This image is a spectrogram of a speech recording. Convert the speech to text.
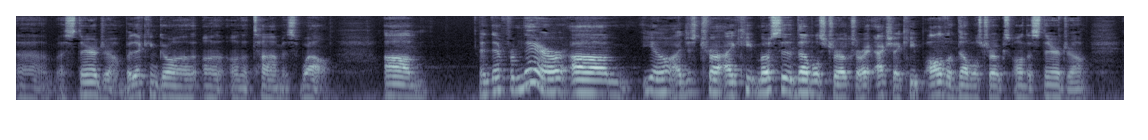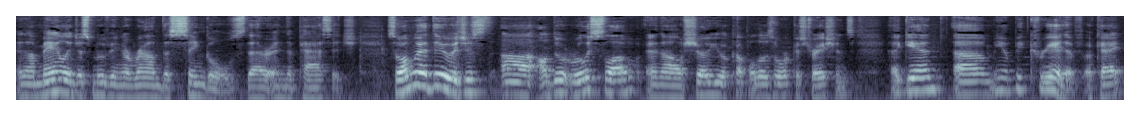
um, a snare drum, but it can go on, on, on a tom as well. Um, And then from there, um, you know, I just try. I keep most of the double strokes, or actually, I keep all the double strokes on the snare drum, and I'm mainly just moving around the singles that are in the passage. So what I'm going to do is just uh, I'll do it really slow, and I'll show you a couple of those orchestrations. Again, um, you know, be creative. Okay,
